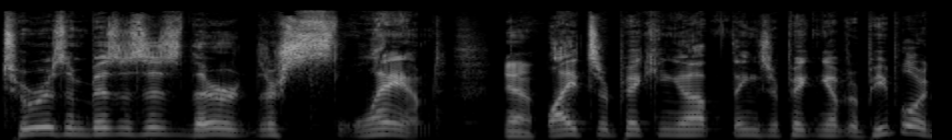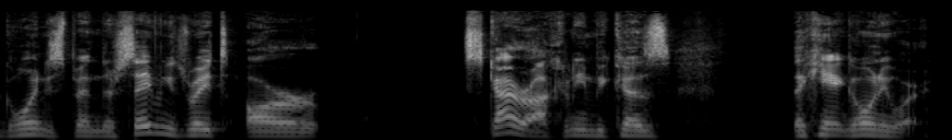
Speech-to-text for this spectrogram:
tourism businesses they're they're slammed. Yeah. lights are picking up, things are picking up. Their people are going to spend. Their savings rates are skyrocketing because they can't go anywhere.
